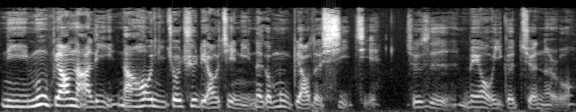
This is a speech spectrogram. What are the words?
你目标哪里，然后你就去了解你那个目标的细节，就是没有一个 general。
